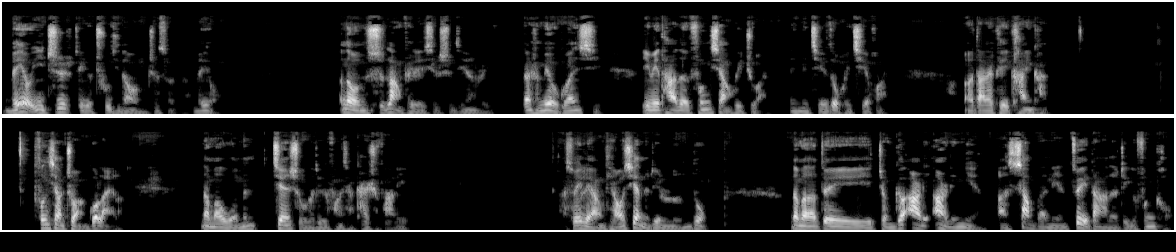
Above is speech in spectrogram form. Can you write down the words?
没有一只这个触及到我们止损的，没有。那我们是浪费了一些时间而已，但是没有关系，因为它的风向会转，因为节奏会切换啊，大家可以看一看。风向转过来了，那么我们坚守的这个方向开始发力，所以两条线的这种轮动，那么对整个二零二零年啊上半年最大的这个风口，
